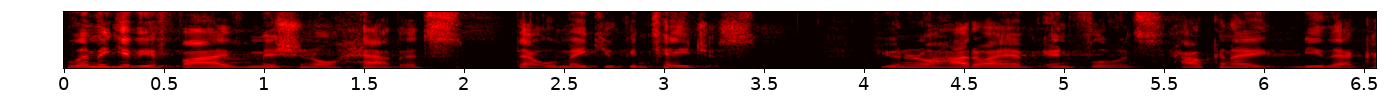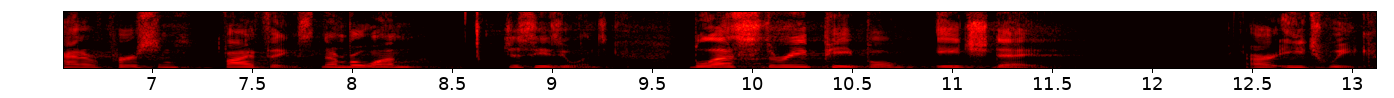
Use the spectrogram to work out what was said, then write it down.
let me give you five missional habits that will make you contagious. If you want to know how do I have influence, how can I be that kind of person? Five things. Number one, just easy ones. Bless three people each day or each week.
